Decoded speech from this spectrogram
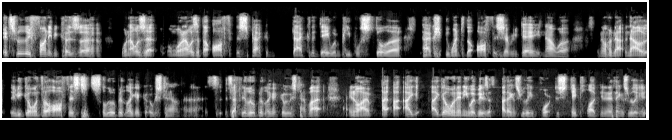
it's really funny because uh, when I was at when I was at the office back in back in the day when people still uh, actually went to the office every day. Now, uh, you know, now, now if you go into the office, it's a little bit like a ghost town. Uh, it's, it's definitely a little bit like a ghost town. But you know, I, I, I, I go in anyway because I think it's really important to stay plugged in. I think it's really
